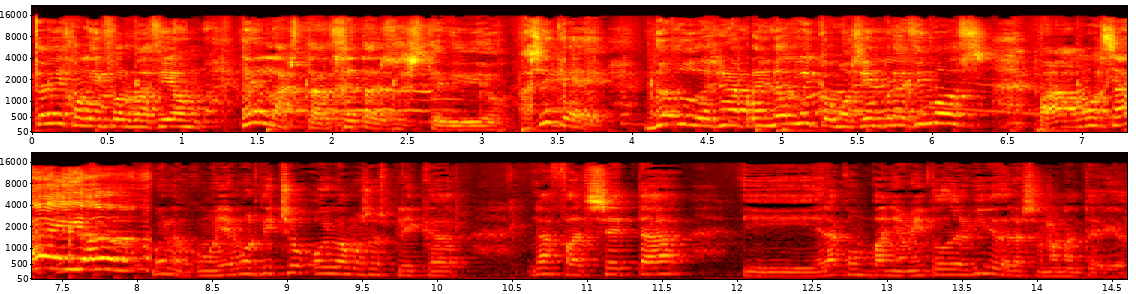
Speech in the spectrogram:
Te dejo la información en las tarjetas de este vídeo. Así que no dudes en aprenderlo y como siempre decimos, ¡vamos a ello! Bueno, como ya hemos dicho, hoy vamos a explicar la falseta y el acompañamiento del vídeo de la semana anterior.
